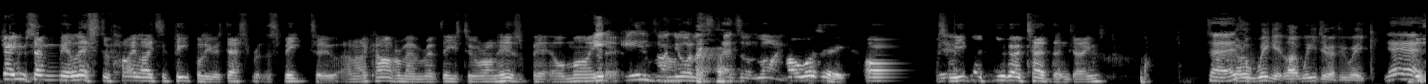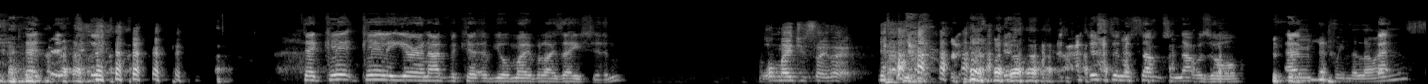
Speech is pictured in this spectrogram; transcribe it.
James sent me a list of highlighted people he was desperate to speak to, and I can't remember if these two were on his bit or my I- bit. Ian's on your list. Ted's on mine. Oh, was he? Oh, so you go, you go, Ted, then, James. Ted. Got to wing it like we do every week. Yeah, Ted. Ted, Ted clear, clearly you're an advocate of your mobilisation. What made you say that? Just an assumption. That was all. Um, Between the lines.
